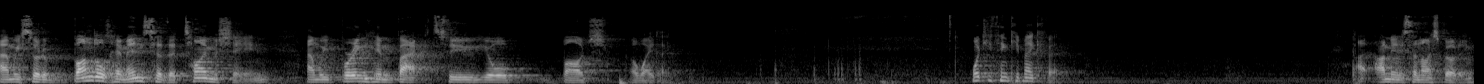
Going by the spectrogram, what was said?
and we sort of bundle him into the time machine and we bring him back to your barge away day. What do you think you'd make of it? I, I mean, it's a nice building.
